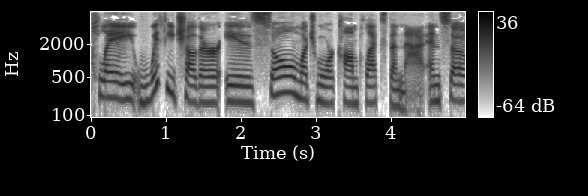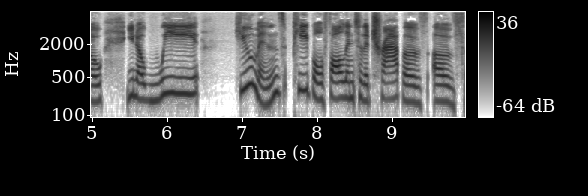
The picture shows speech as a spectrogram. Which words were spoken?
play with each other is so much more complex than that. And so, you know, we humans, people fall into the trap of of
